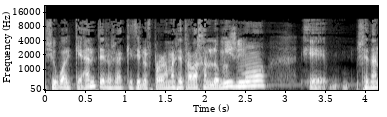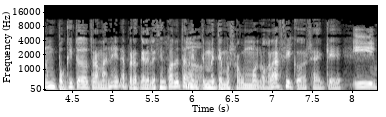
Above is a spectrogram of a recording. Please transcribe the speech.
es igual que antes, o sea, que si los programas se trabajan lo mismo, sí. eh, se dan un poquito de otra manera, pero que de vez en cuando también no. te metemos algún monográfico, o sea que... Y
